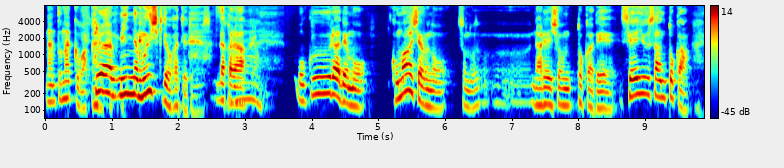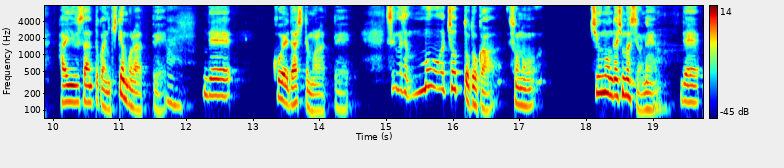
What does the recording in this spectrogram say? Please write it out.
なんとなく分かそれる。はみんな無意識で分かってると思います。だから僕らでもコマーシャルのそのうんナレーションとかで声優さんとか俳優さんとかに来てもらって、で声出してもらって「すいませんもうちょっと」とかその注文出しますよね。で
